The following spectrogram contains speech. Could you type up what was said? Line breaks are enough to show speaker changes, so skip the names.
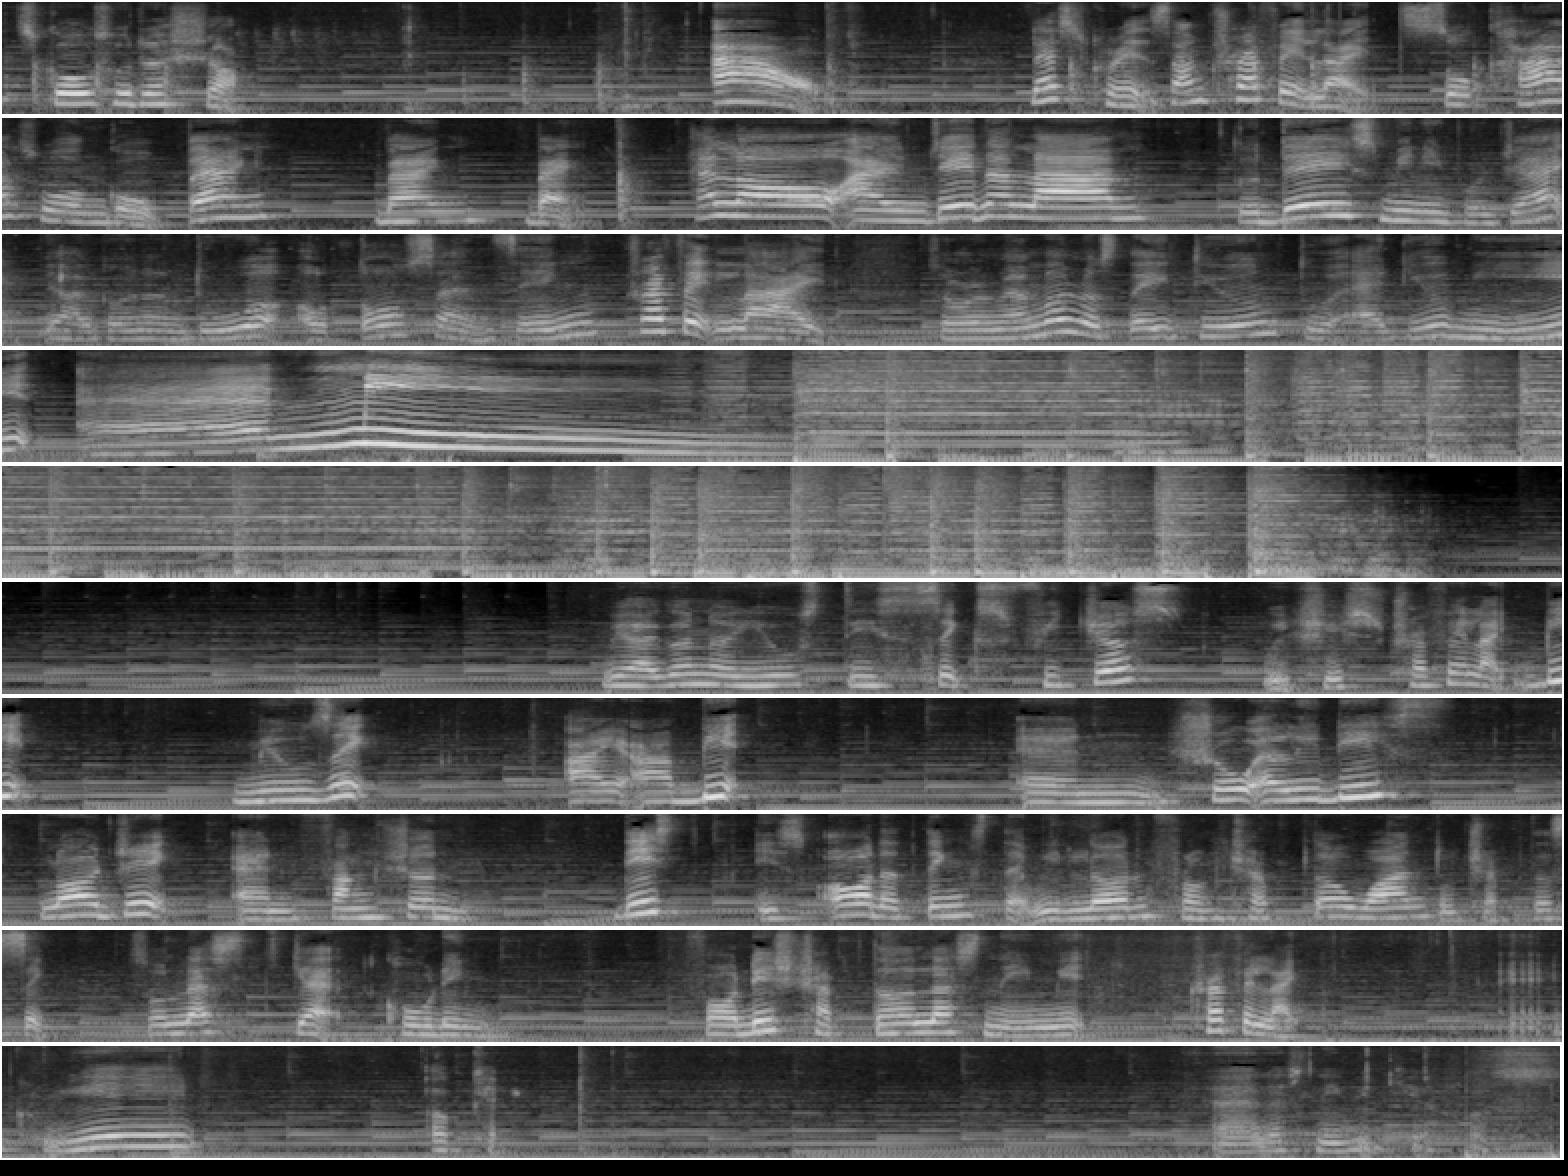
let's go to the shop. Ow! Let's create some traffic lights so cars won't go bang, bang, bang. Hello, I'm Jayden Lam. Today's mini project, we are gonna do an auto sensing traffic light. So remember to stay tuned to EDU:BIT and we are gonna use these six features which is traffic light bit, music, IR bit, and show LEDs, logic, and function. This is all the things that we learned from chapter 1 to chapter 6. So let's get coding. For this chapter, let's name it traffic light and create. Okay. And let's leave it here first.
